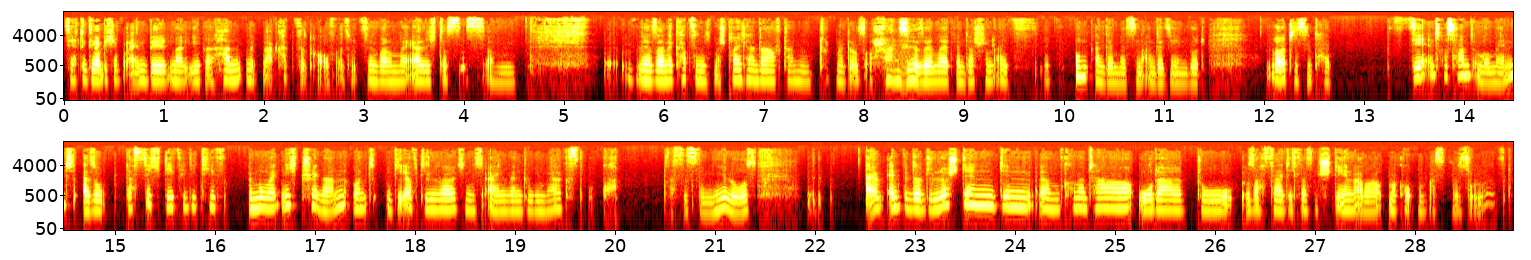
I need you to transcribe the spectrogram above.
Sie hatte, glaube ich, auf einem Bild mal ihre Hand mit einer Katze drauf. Also jetzt sind wir mal ehrlich, das ist, ähm, wer seine Katze nicht mehr streicheln darf, dann tut mir das auch schon sehr, sehr leid, wenn das schon als, unangemessen angesehen wird. Leute sind halt sehr interessant im Moment. Also lass dich definitiv im Moment nicht triggern und geh auf die Leute nicht ein, wenn du merkst, oh Gott, was ist denn hier los? Äh, entweder du löscht den, den ähm, Kommentar oder du sagst halt, ich lasse es stehen, aber mal gucken, was da so läuft.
